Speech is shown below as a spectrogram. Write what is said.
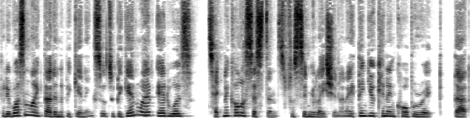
But it wasn't like that in the beginning. So to begin with, it was technical assistance for simulation. And I think you can incorporate that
